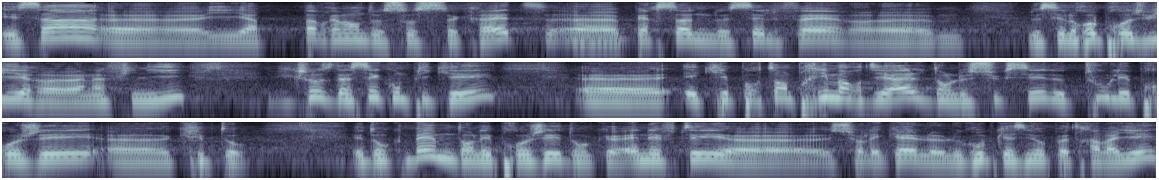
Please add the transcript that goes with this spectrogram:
Et ça, euh, il n'y a pas vraiment de sauce secrète. Euh, mhm. personne ne sait le faire, euh, ne sait le reproduire à l'infini. Quelque chose d'assez compliqué et qui est pourtant primordial dans le succès de tous les projets crypto. Et donc même dans les projets donc NFT sur lesquels le groupe Casino peut travailler,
